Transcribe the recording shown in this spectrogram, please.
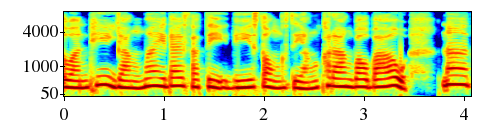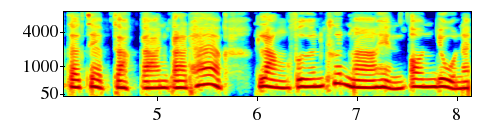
ส่วนที่ยังไม่ได้สติดีส่งเสียงครางเบาๆ น่าจะเจ็บจากการกระแทก หลังฟื้นขึ้นมาเห็นตนอยู่ใน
